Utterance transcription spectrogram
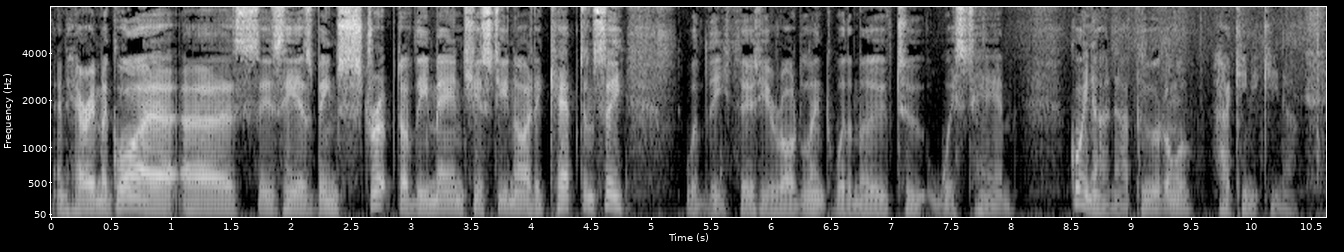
And Harry Maguire uh, says he has been stripped of the Manchester United captaincy with the 30 year old linked with a move to West Ham. Koina ngā pūrongo, hakini kina.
